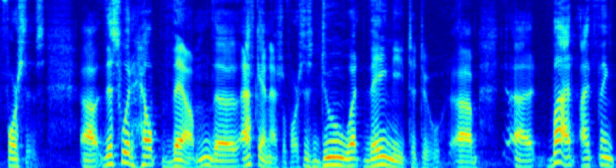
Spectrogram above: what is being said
Forces. Uh, this would help them, the Afghan National Forces, do what they need to do. Um, uh, but I think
